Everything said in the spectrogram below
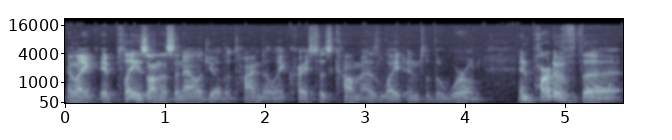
And like it plays on this analogy all the time that like Christ has come as light into the world. And part of the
